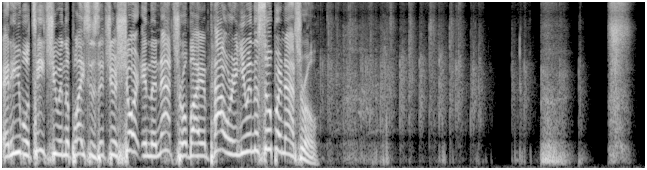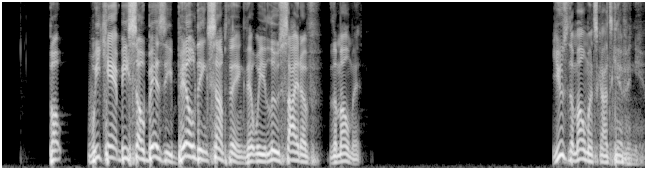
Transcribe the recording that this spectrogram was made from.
And he will teach you in the places that you're short in the natural by empowering you in the supernatural. But we can't be so busy building something that we lose sight of the moment. Use the moments God's given you.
